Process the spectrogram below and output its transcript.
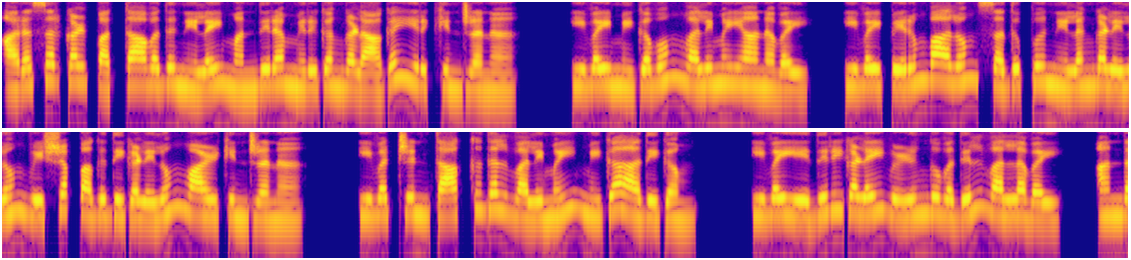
அரசர்கள் பத்தாவது நிலை மந்திர மிருகங்களாக இருக்கின்றன. இவை மிகவும் வலிமையானவை. இவை பெரும்பாலும் சதுப்பு நிலங்களிலும் விஷப்பகுதிகளிலும் வாழ்கின்றன. இவற்றின் தாக்குதல் வலிமை மிக அதிகம். இவை எதிரிகளை விழுங்குவதில் வல்லவை. அந்த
